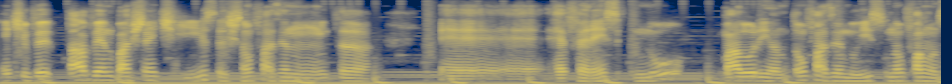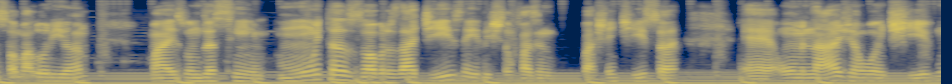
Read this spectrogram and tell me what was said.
a gente vê, tá vendo bastante isso. Eles estão fazendo muita é, referência no Maloriano. Estão fazendo isso, não falando só Maloriano, mas vamos dizer assim, muitas obras da Disney eles estão fazendo bastante isso. É, é homenagem ao antigo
